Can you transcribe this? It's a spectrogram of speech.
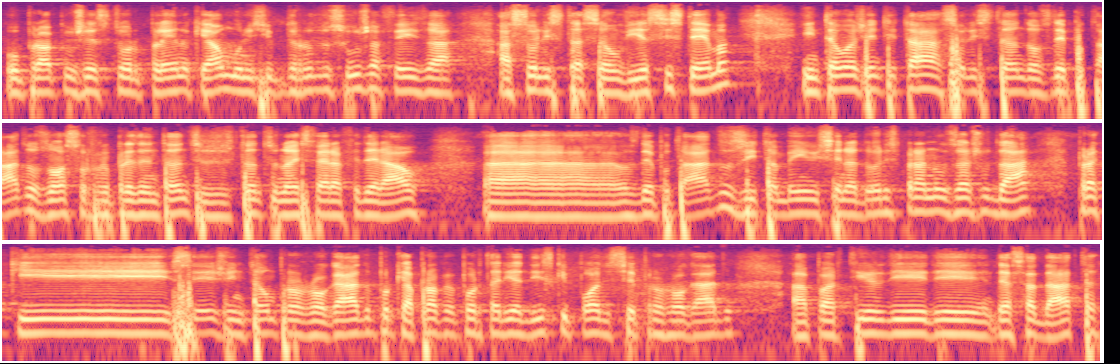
o próprio gestor pleno, que é o município de Rio do Sul, já fez a, a solicitação via sistema. Então a gente está solicitando aos deputados, aos nossos representantes, tanto na esfera federal, uh, os deputados e também os senadores para nos ajudar para que seja então prorrogado, porque a própria portaria diz que pode ser prorrogado a partir de, de dessa data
